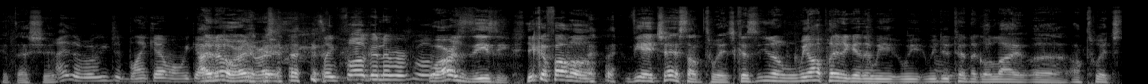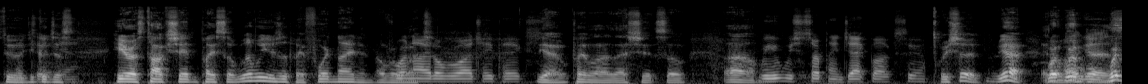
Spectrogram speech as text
Get that shit. Either way, we just blank out when we got. I know, right? Right. It's like fuck, I never. Fuck. Well, ours is easy. You can follow VHS on Twitch because you know when we all play together, we, we, we do tend to go live uh, on Twitch too. You Too, could just yeah. Hear us talk shit and play some. Well, we usually play Fortnite and Overwatch. Fortnite, Overwatch, Apex. Yeah, we play a lot of that shit. So um, We we should start playing Jackbox too. we should. Yeah, we're, we're, we're-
